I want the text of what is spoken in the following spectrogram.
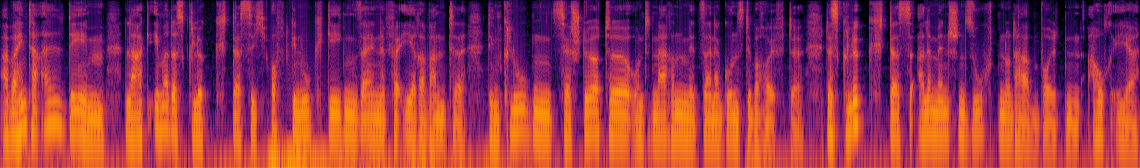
aber hinter all dem lag immer das Glück, das sich oft genug gegen seine Verehrer wandte, den Klugen zerstörte und Narren mit seiner Gunst überhäufte. Das Glück, das alle Menschen suchten und haben wollten, auch er,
